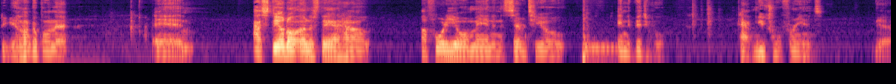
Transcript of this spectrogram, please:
to get hung up on that. And I still don't understand how a 40 year old man and a 70 year old individual have mutual friends. Yeah.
